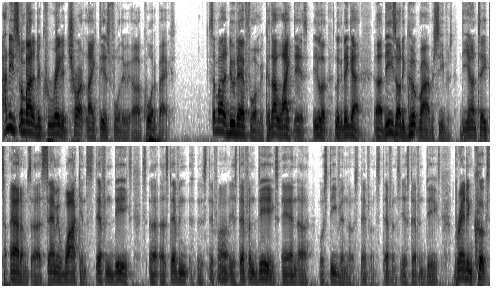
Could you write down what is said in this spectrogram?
I need somebody to create a chart like this for the uh, quarterbacks. Somebody do that for me because I like this. You look, look, they got uh, these are the good wide receivers: Davante Adams, uh, Sammy Watkins, Stephen Diggs, uh, uh, Stefan, uh, Stefan, yeah, Stefon Diggs, and uh, or Stephen, no, Stefan, Stefan, yeah, Stefon Diggs, Brandin Cooks,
